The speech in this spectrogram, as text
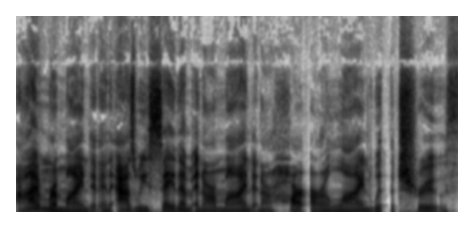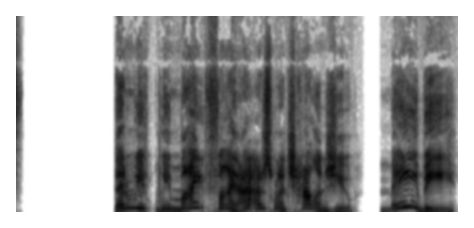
i'm reminded. And as we say them in our mind and our heart are aligned with the truth then we we might find i, I just want to challenge you maybe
